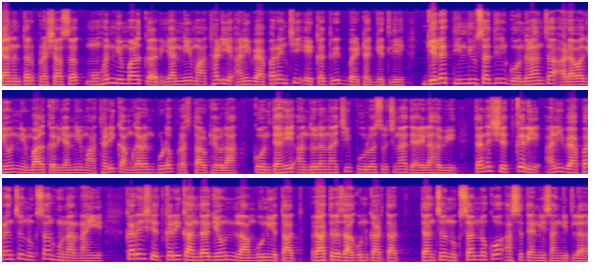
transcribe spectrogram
त्यानंतर प्रशासक मोहन निंबाळकर यांनी माथाडी आणि व्यापाऱ्यांची एकत्रित बैठक घेतली. गेल्या तीन दिवसातील गोंधळांचा आढावा घेऊन निंबाळकर यांनी माथाडी कामगारांपुढे प्रस्ताव ठेवला. कोणत्याही आंदोलनाची पूर्वसूचना द्यायला हवी. त्याने शेतकरी आणि व्यापाऱ्यांचं नुकसान होणार नाही कारण शेतकरी कांदा घेऊन लांबून येतात रात्र जागून काढतात. त्यांचं नुकसान नको असं त्यांनी सांगितलं.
